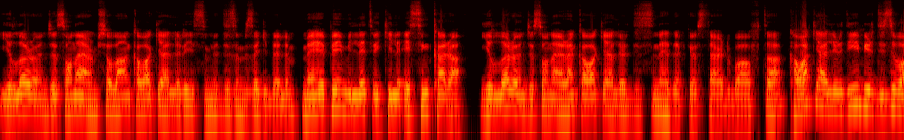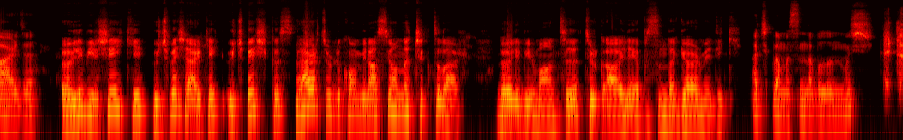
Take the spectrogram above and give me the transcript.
Yıllar önce sona ermiş olan Kavak Yerleri isimli dizimize gidelim. MHP milletvekili Esin Kara, yıllar önce sona eren Kavak Yerleri dizisine hedef gösterdi bu hafta. Kavak Yerleri diye bir dizi vardı. Öyle bir şey ki 3-5 erkek, 3-5 kız her türlü kombinasyonla çıktılar. Böyle bir mantığı Türk aile yapısında görmedik. Açıklamasında bulunmuş. E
